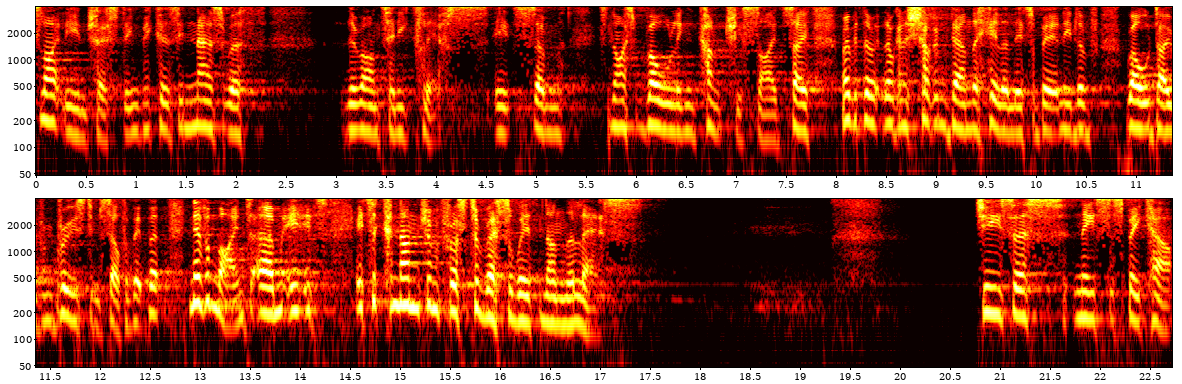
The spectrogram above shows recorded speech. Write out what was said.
slightly interesting because in Nazareth there aren't any cliffs. It's, um, it's nice rolling countryside. So maybe they were going to shove him down the hill a little bit and he'd have rolled over and bruised himself a bit. But never mind. Um, it, it's, it's a conundrum for us to wrestle with nonetheless. Jesus needs to speak out.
